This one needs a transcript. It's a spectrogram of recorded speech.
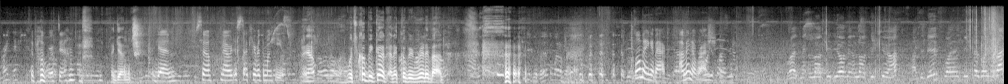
Right next to. The boat broke down Again. again. So now we're just stuck here with the monkeys. Yeah. Which could be good and it could be really bad. We'll make it back. I'm in no rush. Right, make a lot of video, make a lot of picture, huh? After this, while Peter going run,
